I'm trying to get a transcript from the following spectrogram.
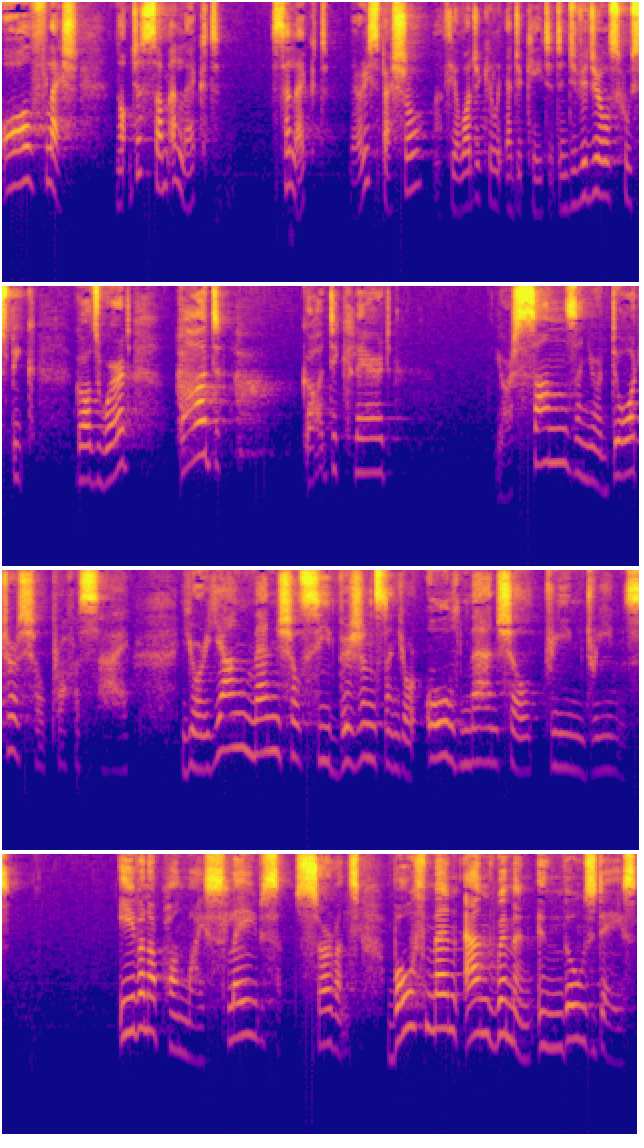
all flesh, not just some elect, select, very special, and theologically educated individuals who speak God's word. God, God declared, Your sons and your daughters shall prophesy, your young men shall see visions, and your old men shall dream dreams even upon my slaves and servants, both men and women in those days,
